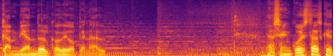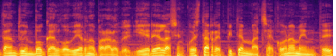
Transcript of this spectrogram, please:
cambiando el Código Penal. Las encuestas que tanto invoca el gobierno para lo que quiere, las encuestas repiten machaconamente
